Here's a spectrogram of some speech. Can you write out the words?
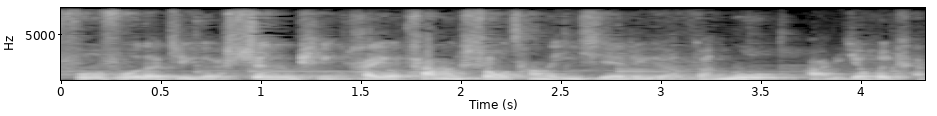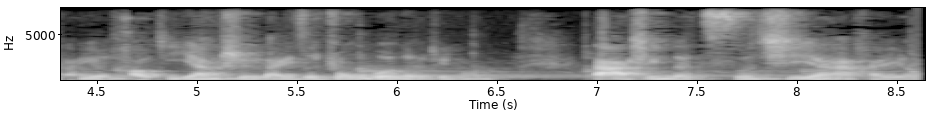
夫妇的这个生平，还有他们收藏的一些这个文物啊，你就会看到有好几样是来自中国的这种大型的瓷器啊，还有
